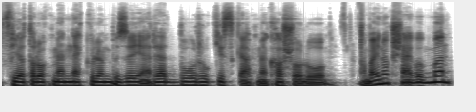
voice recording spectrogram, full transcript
fiatalok mennek különböző ilyen Red Bull, Rookie Cup, meg hasonló bajnokságokban.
